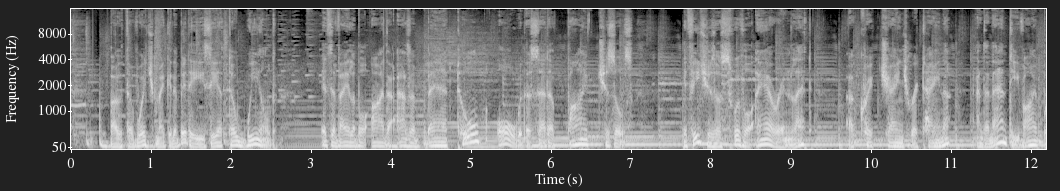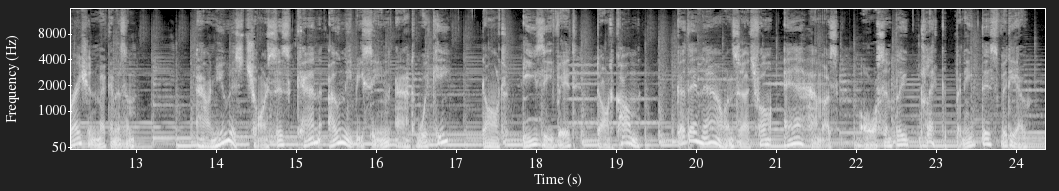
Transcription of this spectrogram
both of which make it a bit easier to wield. It's available either as a bare tool or with a set of five chisels. It features a swivel air inlet a quick change retainer, and an anti-vibration mechanism. Our newest choices can only be seen at wiki.ezvid.com. Go there now and search for air hammers or simply click beneath this video.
